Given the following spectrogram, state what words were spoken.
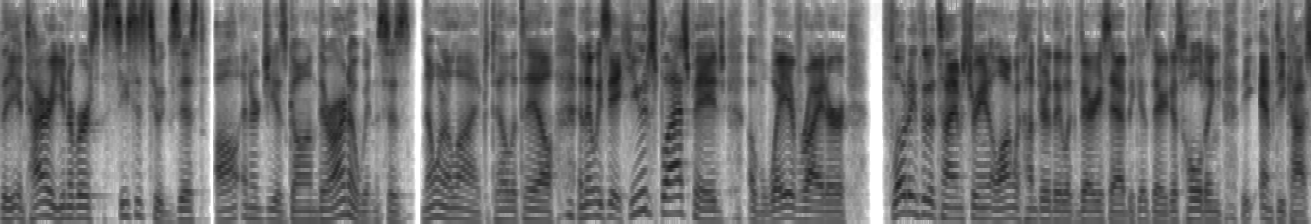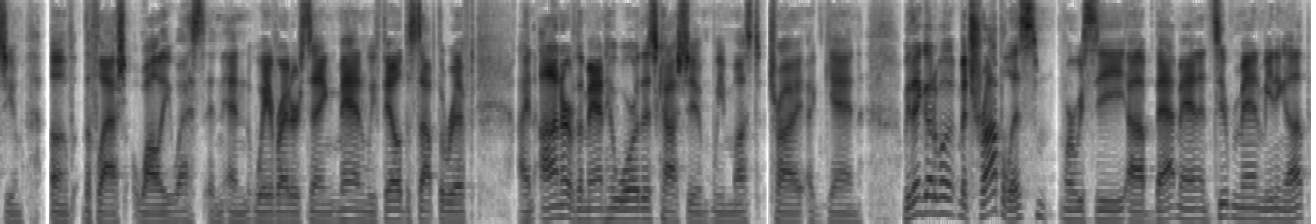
The entire universe ceases to exist. All energy is gone. There are no witnesses, no one alive to tell the tale. And then we see a huge splash page of Wave Rider floating through the time stream along with Hunter. They look very sad because they're just holding the empty costume of the Flash, Wally West, and, and Wave Rider saying, Man, we failed to stop the rift. In honor of the man who wore this costume, we must try again. We then go to Metropolis, where we see uh, Batman and Superman meeting up.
